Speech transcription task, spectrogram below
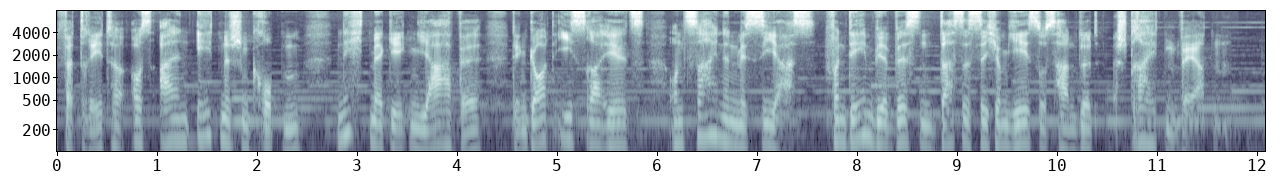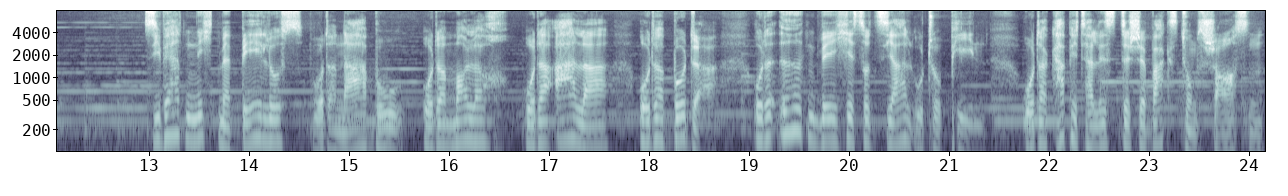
Vertreter aus allen ethnischen Gruppen, nicht mehr gegen Jahwe, den Gott Israels und seinen Messias, von dem wir wissen, dass es sich um Jesus handelt, streiten werden. Sie werden nicht mehr Belus oder Nabu oder Moloch oder Allah oder Buddha oder irgendwelche Sozialutopien oder kapitalistische Wachstumschancen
